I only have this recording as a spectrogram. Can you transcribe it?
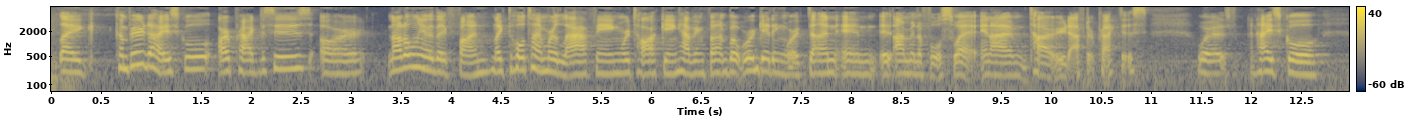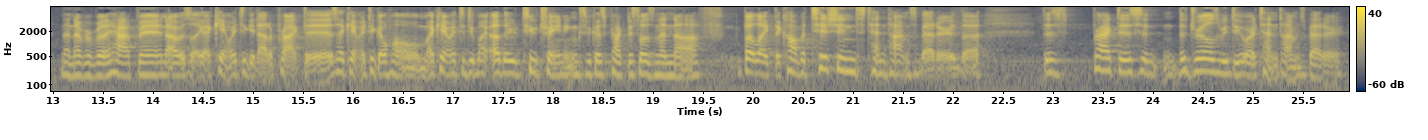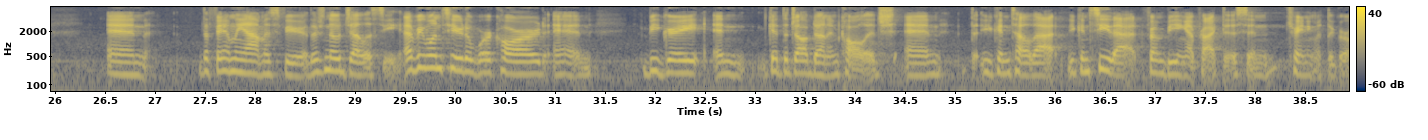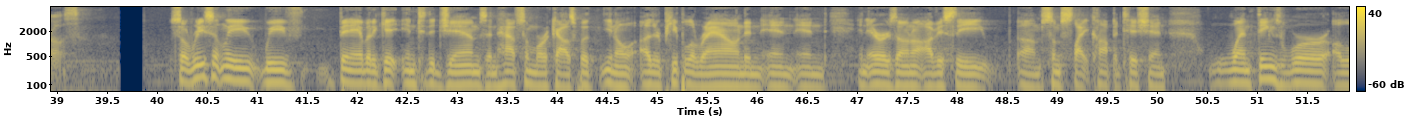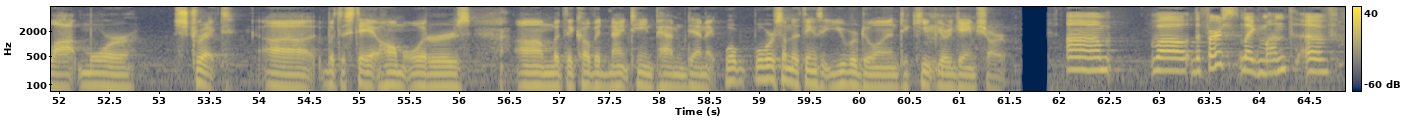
like compared to high school, our practices are not only are they fun, like the whole time we're laughing, we're talking, having fun, but we're getting work done, and I'm in a full sweat and I'm tired after practice. Whereas in high school, that never really happened. I was like, I can't wait to get out of practice. I can't wait to go home. I can't wait to do my other two trainings because practice wasn't enough. But like the competition's ten times better. The this practice and the drills we do are ten times better. And the family atmosphere, there's no jealousy. Everyone's here to work hard and be great and get the job done in college. And you can tell that. You can see that from being at practice and training with the girls. So recently we've been able to get into the gyms and have some workouts with you know other people around and and, and in Arizona obviously um, some slight competition when things were a lot more strict uh, with the stay-at-home orders, um, with the COVID nineteen pandemic. What, what were some of the things that you were doing to keep your game sharp? Um, well, the first like month of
